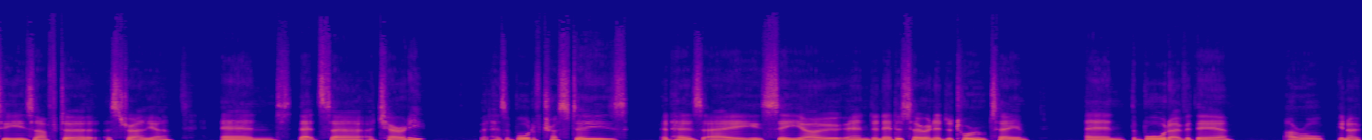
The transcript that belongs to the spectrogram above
two years after Australia, and that's a, a charity. It has a board of trustees. It has a CEO and an editor, an editorial team, and the board over there are all, you know,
